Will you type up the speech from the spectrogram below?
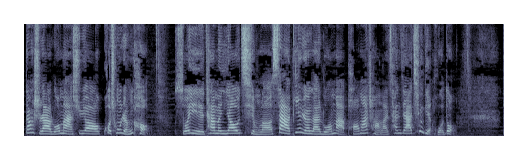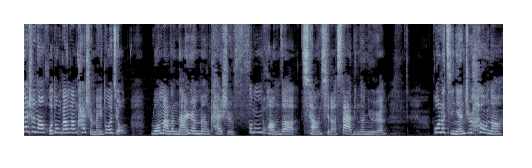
当时啊，罗马需要扩充人口。所以他们邀请了萨宾人来罗马跑马场来参加庆典活动，但是呢，活动刚刚开始没多久，罗马的男人们开始疯狂的抢起了萨宾的女人。过了几年之后呢，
